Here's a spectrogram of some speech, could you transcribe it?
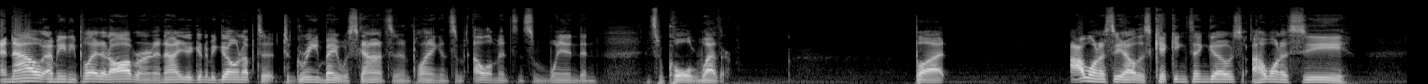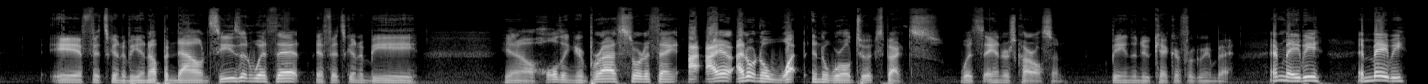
And now, I mean, he played at Auburn, and now you're going to be going up to, to Green Bay, Wisconsin, and playing in some elements and some wind and, and some cold weather. But I want to see how this kicking thing goes. I want to see if it's going to be an up and down season with it, if it's going to be, you know, holding your breath sort of thing. I, I, I don't know what in the world to expect with Anders Carlson being the new kicker for Green Bay. And maybe, and maybe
